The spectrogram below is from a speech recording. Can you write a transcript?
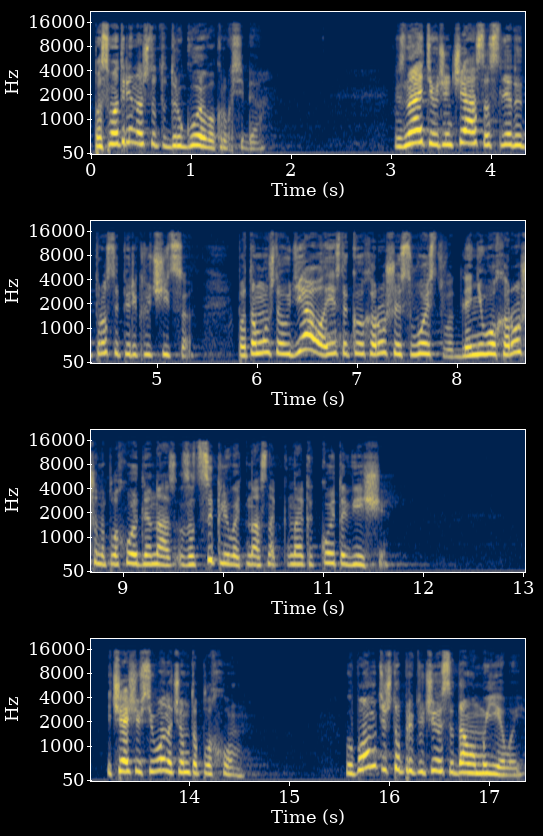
Посмотри на что-то другое вокруг себя. Вы знаете, очень часто следует просто переключиться. Потому что у дьявола есть такое хорошее свойство, для него хорошее, но плохое для нас, зацикливать нас на, на какой-то вещи – и чаще всего на чем-то плохом. Вы помните, что приключилось с Адамом и Евой?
